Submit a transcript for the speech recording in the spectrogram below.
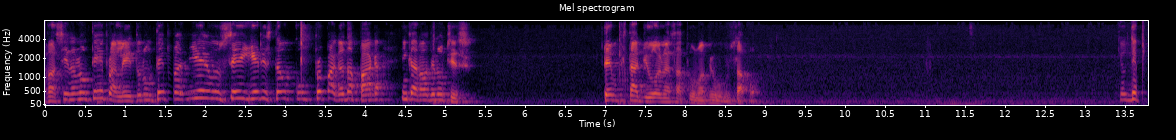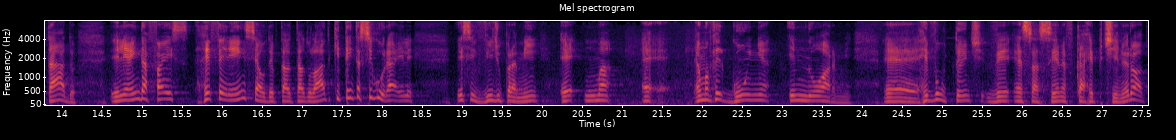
vacina não tem para leito, não tem para. E eu sei, e eles estão com propaganda paga em canal de notícias. Temos que estar de olho nessa turma, viu, Gustavo? o deputado, ele ainda faz referência ao deputado que está do lado, que tenta segurar ele. Esse vídeo, para mim, é uma, é, é uma vergonha enorme. É revoltante ver essa cena ficar repetindo. Heródoto,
